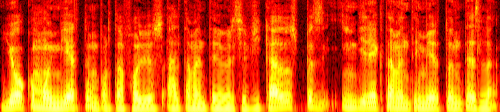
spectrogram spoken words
Yo como invierto en portafolios altamente diversificados, pues indirectamente invierto en Tesla,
